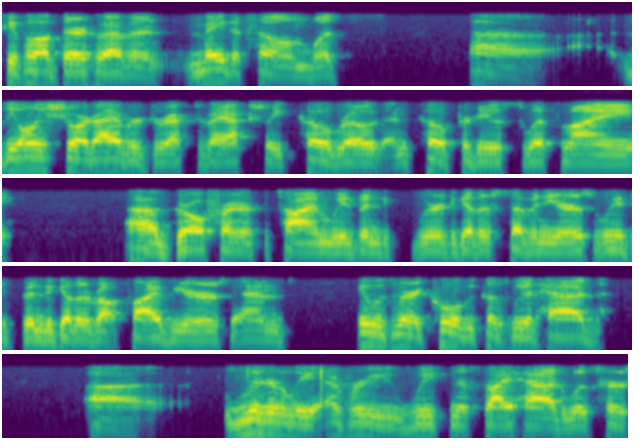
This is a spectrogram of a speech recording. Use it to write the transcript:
people out there who haven't made a film. What's uh the only short I ever directed, I actually co-wrote and co-produced with my uh, girlfriend at the time. We had been we were together seven years. We had been together about five years, and it was very cool because we had had uh, literally every weakness I had was her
